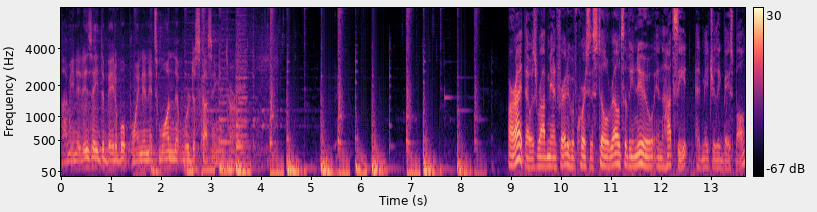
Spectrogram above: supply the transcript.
I mean, it is a debatable point, and it's one that we're discussing internally. All right, that was Rob Manfred, who, of course, is still relatively new in the hot seat at Major League Baseball.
